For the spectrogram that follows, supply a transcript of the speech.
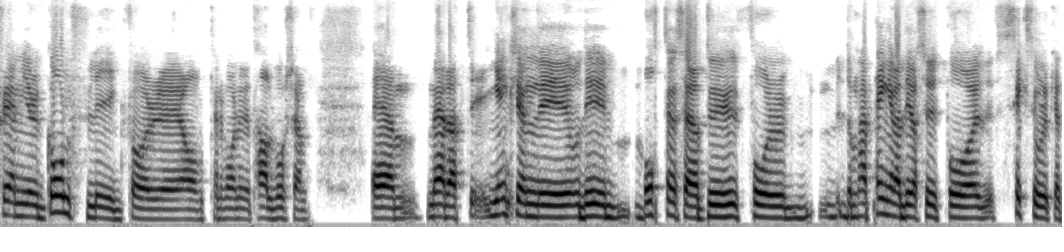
Premier Golf League för, ja, kan det vara nu, ett halvår sedan. Ehm, men att egentligen, eh, och det är botten så att du får, de här pengarna delas ut på sex olika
